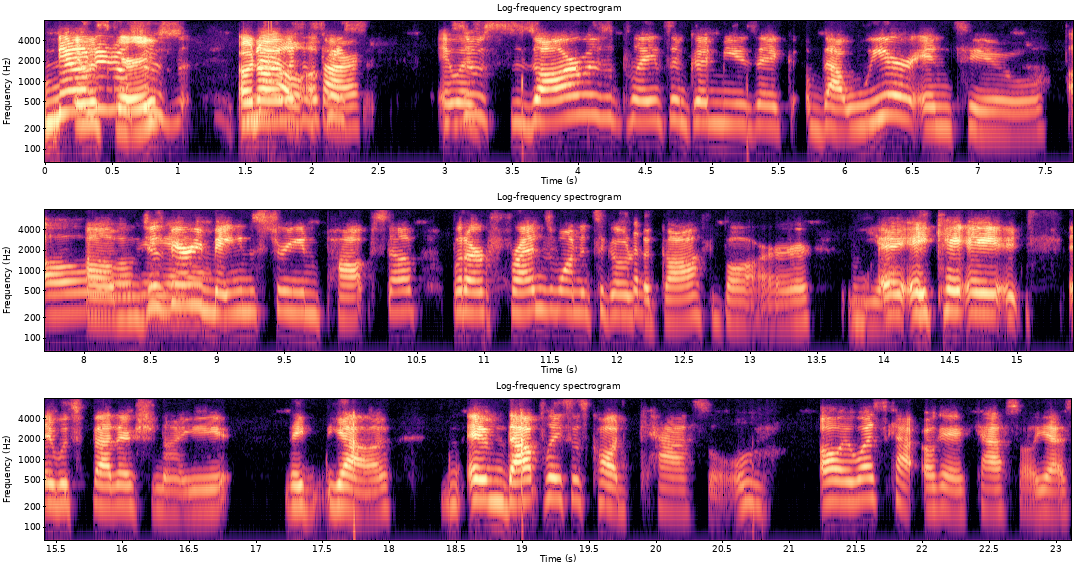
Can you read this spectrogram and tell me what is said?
No, It was no, scary. no. So, oh no, no, it wasn't okay, Czar. s- It was so Czar was playing some good music that we're into. oh, um okay, just yeah, very mainstream pop stuff but our friends wanted to go to the goth bar Yeah. a- aka it, it was fetish night they yeah and that place is called castle Oh, it was cat. Okay, Castle, yes.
